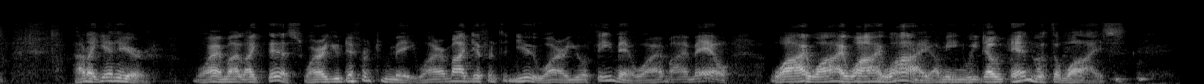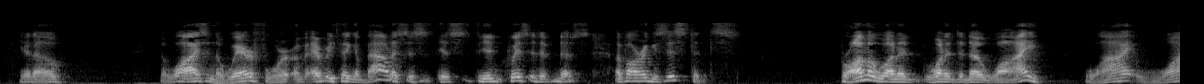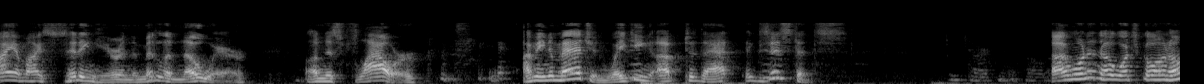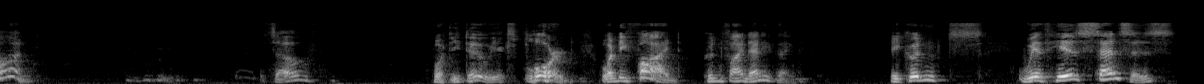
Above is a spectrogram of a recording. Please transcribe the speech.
How did I get here? Why am I like this? Why are you different than me? Why am I different than you? Why are you a female? Why am I a male? Why, why, why, why? I mean, we don't end with the whys. You know, the whys and the wherefore of everything about us is, is the inquisitiveness of our existence. Brahma wanted, wanted to know why. Why, why am I sitting here in the middle of nowhere on this flower I mean, imagine waking up to that existence. I want to know what's going on. So, what did he do? He explored. What did he find? Couldn't find anything. He couldn't, with his senses,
